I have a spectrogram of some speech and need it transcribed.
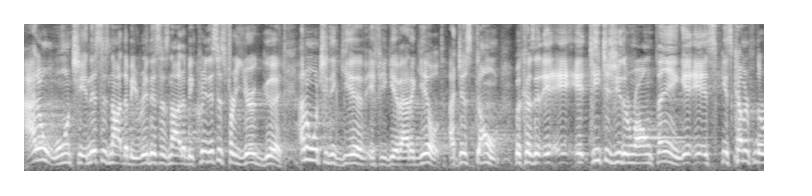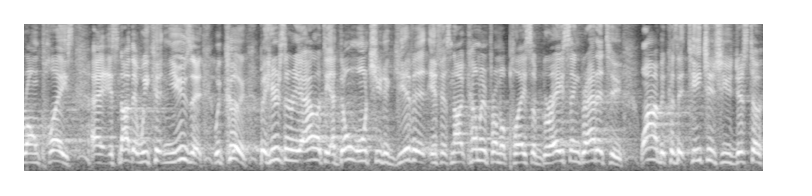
I don't want you, and this is not to be rude, this is not to be crude, this is for your good. I don't want you to give if you give out of guilt. I just don't, because it, it, it teaches you the wrong thing. It, it's, it's coming from the wrong place. Uh, it's not that we couldn't use it, we could, but here's the reality I don't want you to give it if it's not coming from a place of grace and gratitude. Why? Because it teaches you just to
